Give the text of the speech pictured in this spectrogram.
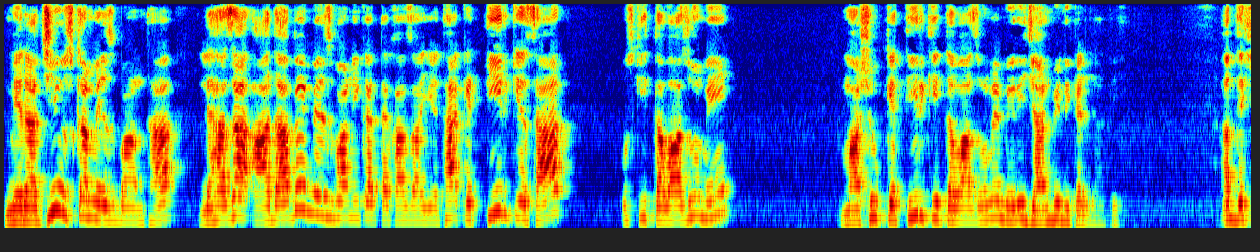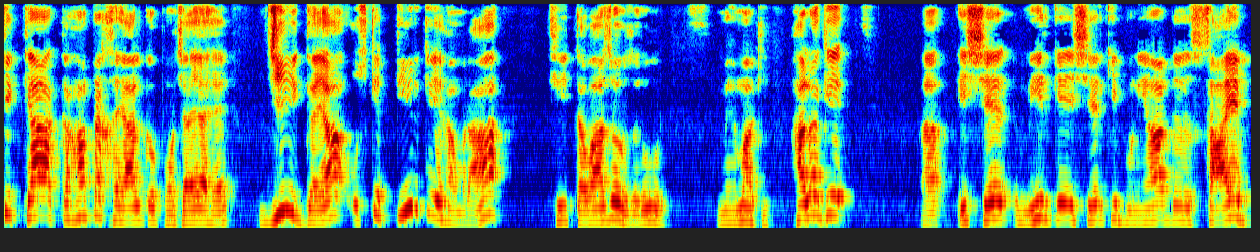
मेरा जी उसका मेज़बान था, लिहाजा आदाब मेज़बानी का तकाजा ये था कि तीर के साथ उसकी तवाज़ु में माशूक के तीर की तवाज़ु में मेरी जान भी निकल जाती। अब देखिए क्या, कहाँ तक ख्याल को पहुँचाया है? जी गया उसके तीर के हमरा थी तवाज़ो ज़रूर, मेहमा की। हालाँकि इस शेर, मीर के शेर की बुनियाद साहिब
